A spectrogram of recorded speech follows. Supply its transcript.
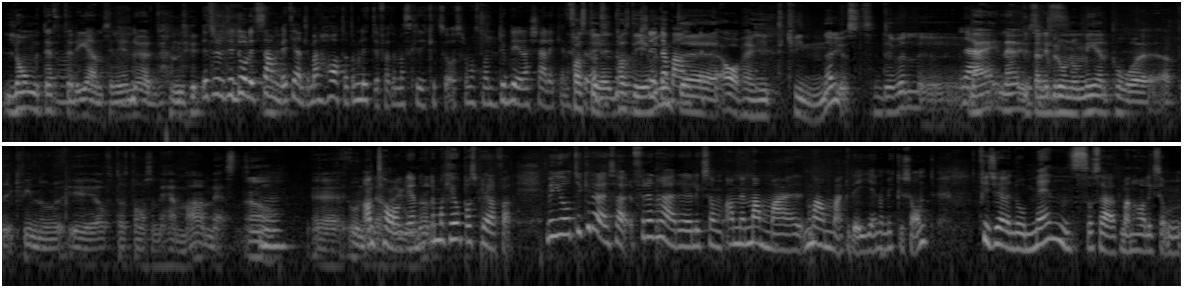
långt efter det egentligen är nödvändigt. Jag tror att det är dåligt samvete egentligen. Man har hatat dem lite för att de har skrikit så. Så då måste man dubblera kärleken Fast det, efteråt. fast det är väl band. inte avhängigt kvinnor just? Det är väl... eh, Nej, Nej, nej, utan det beror nog mer på att kvinnor är oftast de som är hemma mest. Ja. Eh, under den Antagligen. perioden. Man kan ju hoppas på det i alla fall. Men jag tycker det är så här, för den här eh, liksom, ja, mamma, mamma-grejen och mycket sånt. Finns ju även då mens och så här att man har liksom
